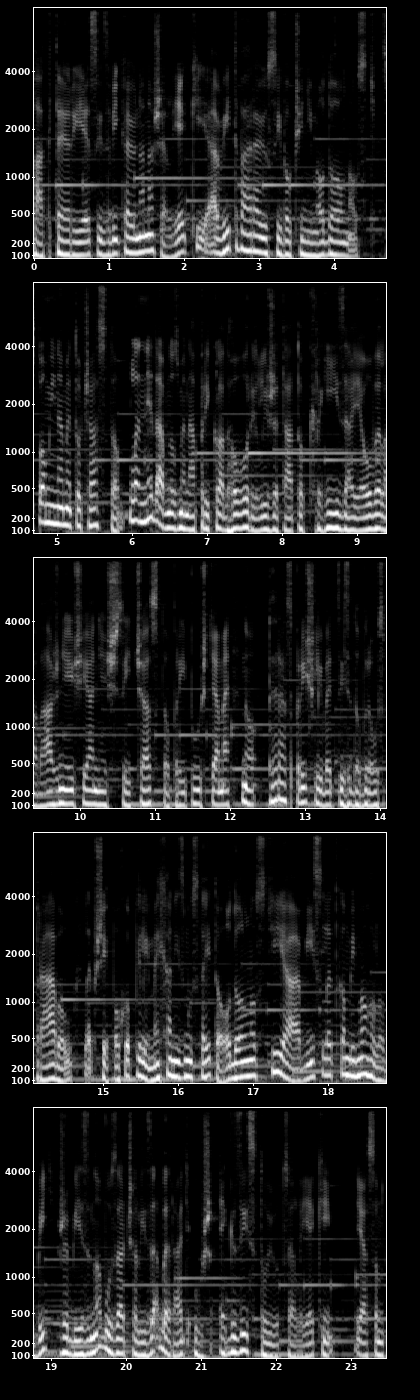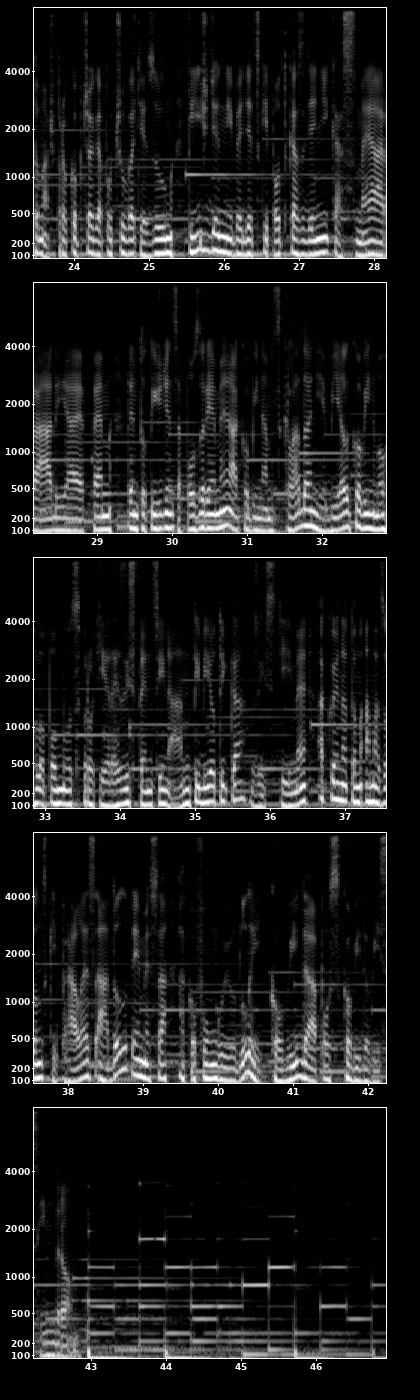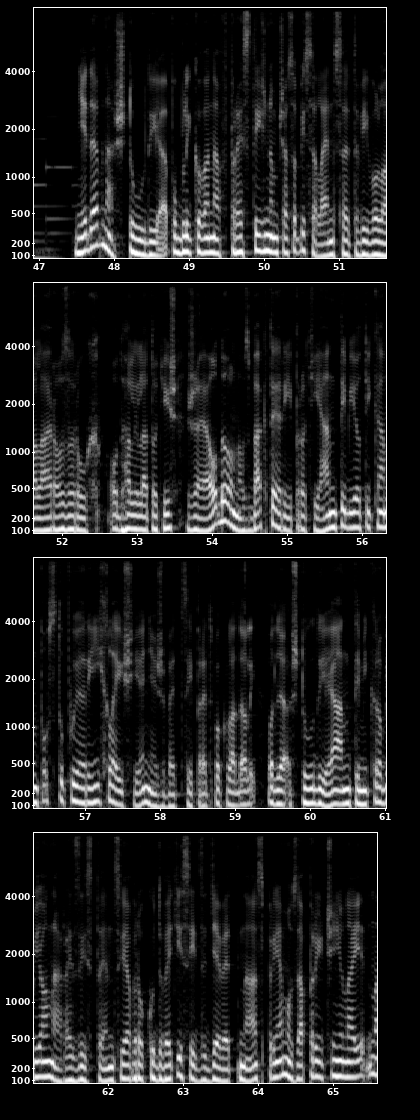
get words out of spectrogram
Baktérie si zvykajú na naše lieky a vytvárajú si voči nim odolnosť. Spomíname to často, len nedávno sme napríklad hovorili, že táto kríza je oveľa vážnejšia, než si často pripúšťame, no teraz prišli vedci s dobrou správou. Lepšie pochopili mechanizmus tejto odolnosti a výsledkom by mohlo byť, že by znovu začali zaberať už existujúce lieky. Ja som Tomáš Prokopčak a počúvate Zoom, týždenný vedecký podcast denníka SME a Rádia FM. Tento týždeň sa pozrieme, ako by nám skladanie bielkovín mohlo pomôcť proti rezistencii na antibiotika, zistíme, ako je na tom amazonský prales a dozvieme sa, ako fungujú dlhý COVID a postcovidový syndrom. Nedávna štúdia, publikovaná v prestížnom časopise Lancet, vyvolala rozruch. Odhalila totiž, že odolnosť baktérií proti antibiotikám postupuje rýchlejšie, než vedci predpokladali. Podľa štúdie antimikrobiálna rezistencia v roku 2019 priamo zapríčinila 1,3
